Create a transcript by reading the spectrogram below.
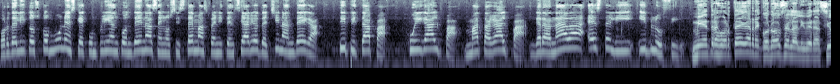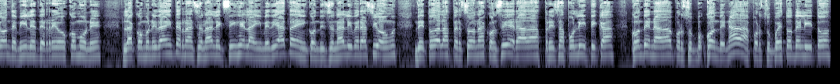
por delitos comunes que cumplían condenas en los sistemas penitenciarios de Chinandega, Tipitapa, Huigalpa, Matagalpa, Granada, Estelí y Bluefield. Mientras Ortega reconoce la liberación de miles de reos comunes, la comunidad internacional exige la inmediata e incondicional liberación de todas las personas consideradas presas políticas condenadas por, condenadas por supuestos delitos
